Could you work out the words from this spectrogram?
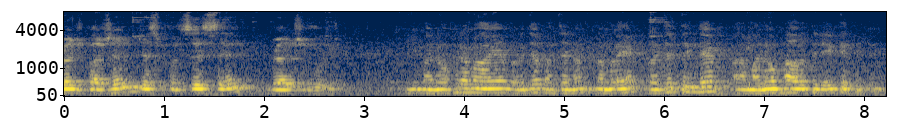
ബ്രജ് ഈ മനോഹരമായ വ്രജഭജനം നമ്മളെ വ്രജത്തിന്റെ മനോഭാവത്തിലേക്ക് എത്തിക്കുന്നു.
